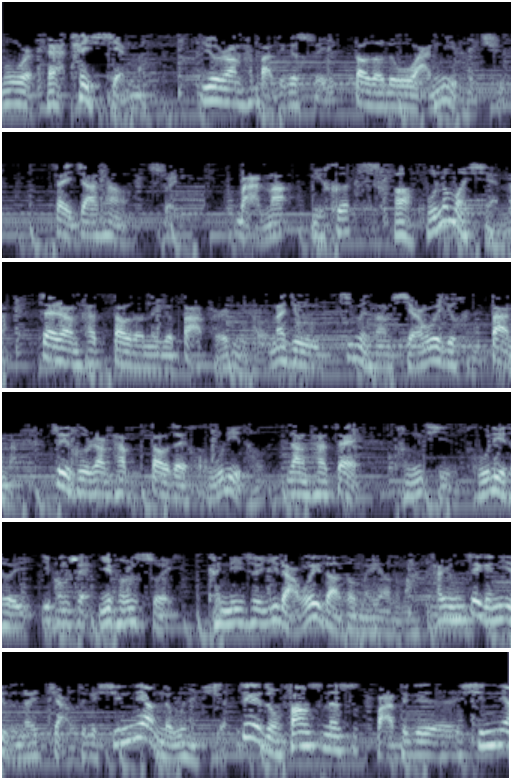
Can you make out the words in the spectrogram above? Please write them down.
么味儿？哎呀，太咸了。又让他把这个水倒到这个碗里头去，再加上水。”满了，你喝啊不那么咸了，再让他倒到那个大盆里头，那就基本上咸味就很淡了。最后让他倒在壶里头，让他再捧起壶里头一盆水，一盆水肯定是一点味道都没有的嘛。他用这个例子来讲这个心量的问题，这种方式呢是把这个心量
